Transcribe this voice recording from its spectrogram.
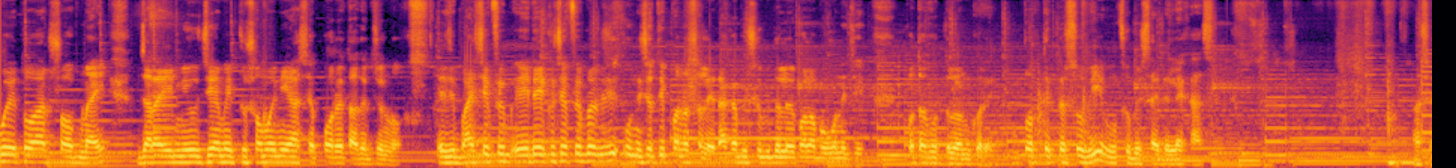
বইয়ে তো আর সব নাই। যারা এই মিউজিয়ামে একটু সময় নিয়ে আসে পরে তাদের জন্য। এই যে বাইশে ফেব্রুয়ারি এটা একুশে ফেব্রুয়ারি উনিশশো তিপ্পান্ন সালে ঢাকা বিশ্ববিদ্যালয়ের কলা ভবনে যে পতাকা উত্তোলন করে, প্রত্যেকটা ছবি এবং ছবির সাইডে লেখা আছে। আসে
